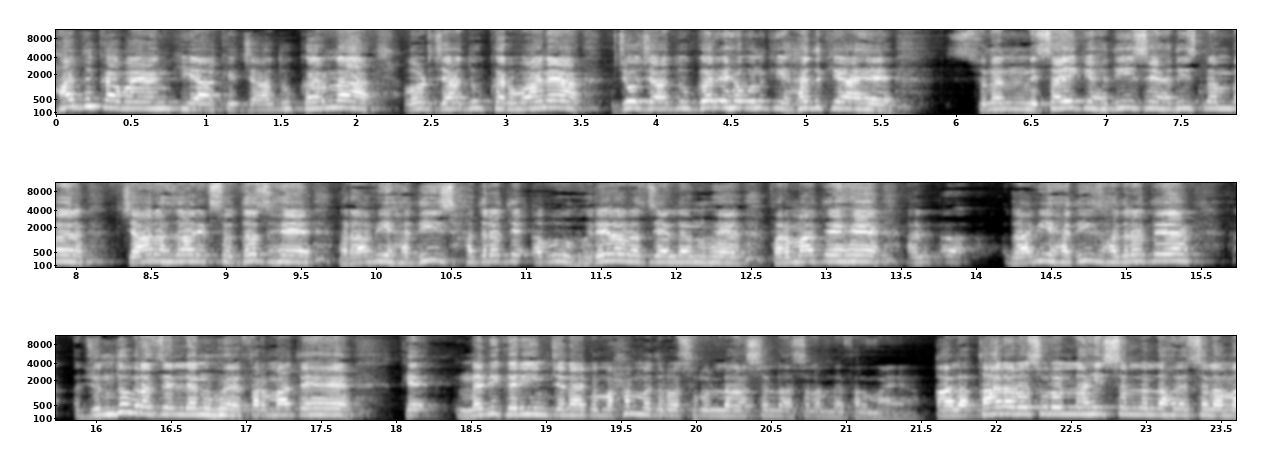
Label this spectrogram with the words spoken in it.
हद का बयान किया कि जादू करना और जादू करवाना, जो जादूगर है उनकी हद क्या है? सुनन निसाई की हदीस है, हदीस नंबर 4110 है। रावी हदीस हज़रत अबू हुरैरा रज़ी है। फरमाते हैं रावी हदीस हज़रत जुंदुब रज़ी है। फरमाते हैं कि नबी करीम जनाब मोहम्मद रसूलुल्लाह सल्लल्लाहु अलैहि वसल्लम ने फरमाया, काला काला रसूलुल्लाह सल्लल्लाहु अलैहि वसल्लम,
